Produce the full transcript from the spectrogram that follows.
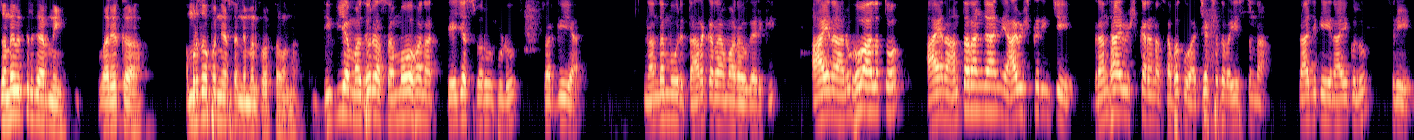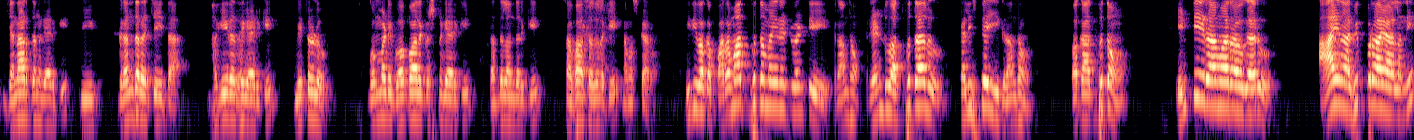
జొన్నవిత్తులు గారిని వారి యొక్క అమృతోపన్యాసాన్ని మనం కోరుతా ఉన్నాను దివ్య మధుర సమ్మోహన తేజస్వరూపుడు స్వర్గీయ నందమూరి తారక రామారావు గారికి ఆయన అనుభవాలతో ఆయన అంతరంగాన్ని ఆవిష్కరించి గ్రంథావిష్కరణ సభకు అధ్యక్షత వహిస్తున్న రాజకీయ నాయకులు శ్రీ జనార్దన్ గారికి ఈ గ్రంథ రచయిత భగీరథ గారికి మిత్రులు గుమ్మడి గోపాలకృష్ణ గారికి పెద్దలందరికీ సభాసదులకి నమస్కారం. ఇది ఒక పరమాద్భుతమైనటువంటి గ్రంథం. రెండు అద్భుతాలు కలిస్తే ఈ గ్రంథం. ఒక అద్భుతం ఎన్టీ రామారావు గారు ఆయన అభిప్రాయాలని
